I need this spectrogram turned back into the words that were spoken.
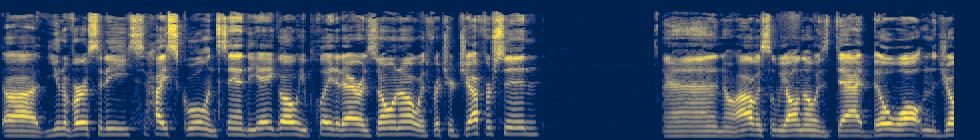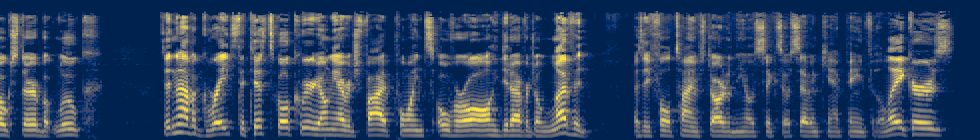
uh, University High School in San Diego. He played at Arizona with Richard Jefferson. And obviously, we all know his dad, Bill Walton, the jokester, but Luke didn't have a great statistical career. He only averaged five points overall. He did average 11 as a full time starter in the 06 07 campaign for the Lakers.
